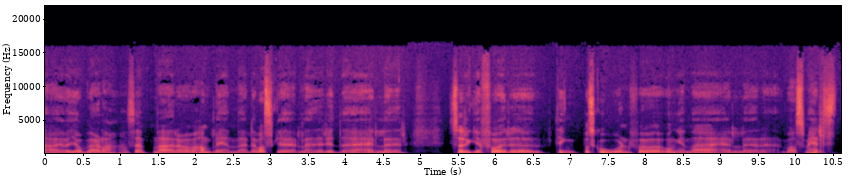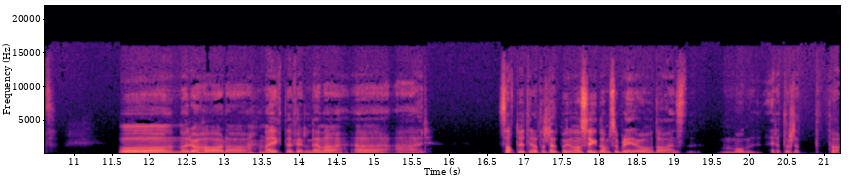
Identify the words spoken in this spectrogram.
er jo jobb hver dag. Altså, enten det er å handle inn eller vaske eller rydde eller sørge for uh, ting på skolen for ungene eller hva som helst. Og når du har da, når ektefellen din da, uh, er satt ut rett og slett pga. sykdom, så blir jo da en må rett og slett ta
